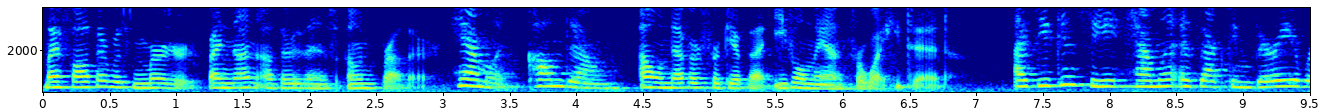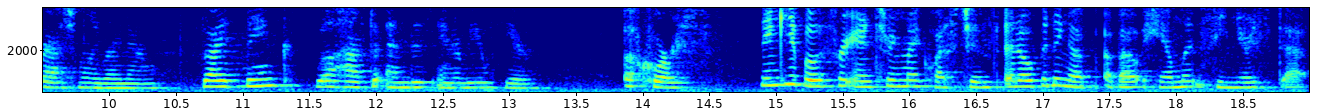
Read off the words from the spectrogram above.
My father was murdered by none other than his own brother. Hamlet, calm down. I will never forgive that evil man for what he did. As you can see, Hamlet is acting very irrationally right now, so I think we'll have to end this interview here. Of course. Thank you both for answering my questions and opening up about Hamlet Sr.'s death.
